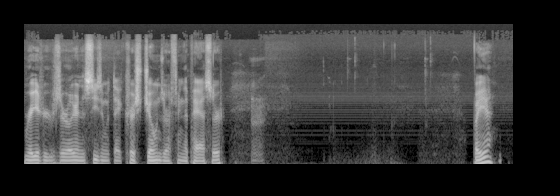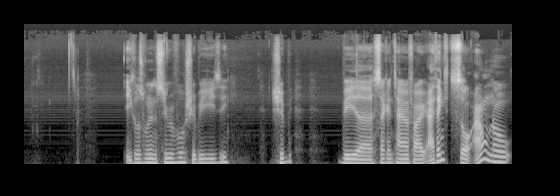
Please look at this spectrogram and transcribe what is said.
Raiders earlier in the season with that Chris Jones roughing the passer. Mm. But yeah, Eagles winning the Super Bowl should be easy. Should be, the second time if I I think it's so I don't know.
